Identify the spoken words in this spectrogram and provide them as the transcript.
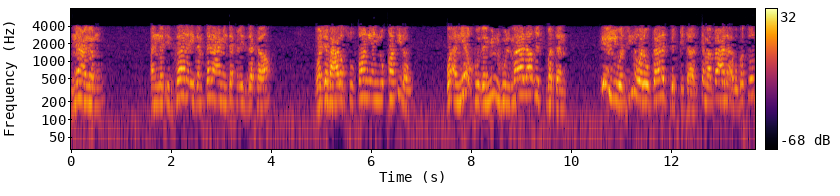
نعلم أن الإنسان إذا امتنع من دفع الزكاة وجب على السلطان أن يقاتله وأن يأخذ منه المال غصبة بأي وسيلة ولو كانت بالقتال كما فعل أبو بكر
